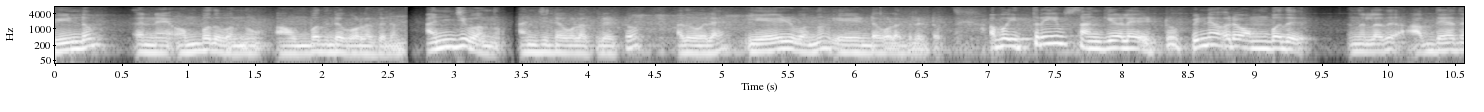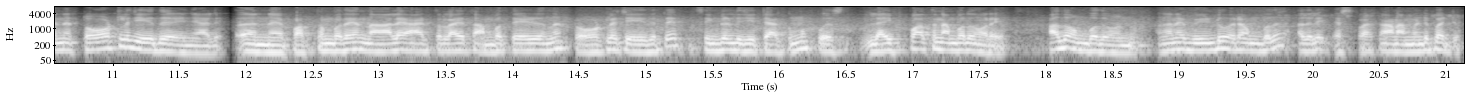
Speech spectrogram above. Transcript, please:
വീണ്ടും എന്നെ ഒമ്പത് വന്നു ആ ഒമ്പതിന്റെ കോളത്തിലും അഞ്ച് വന്നു അഞ്ചിന്റെ കോളത്തിലിട്ടു അതുപോലെ ഏഴ് വന്നു ഏഴിന്റെ കോളത്തിലിട്ടു. അപ്പോൾ ഇത്രയും സംഖ്യകളെ ഇട്ടു. പിന്നെ ഒരു ഒമ്പത് എന്നുള്ളത് അദ്ദേഹത്തിനെ ടോട്ടൽ ചെയ്ത് കഴിഞ്ഞാൽ പിന്നെ പത്തൊമ്പത് നാല് ആയിരത്തി തൊള്ളായിരത്തി അമ്പത്തേഴ് എന്ന് ടോട്ടൽ ചെയ്തിട്ട് സിംഗിൾ ഡിജിറ്റ് ആക്കുമ്പോൾ ലൈഫ് പാത്ത് നമ്പർ എന്ന് പറയും. അത് ഒമ്പത് വന്നു. അങ്ങനെ വീണ്ടും ഒരു ഒമ്പത് അതിൽ എക്സ്ട്രാ കാണാൻ വേണ്ടി പറ്റും.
